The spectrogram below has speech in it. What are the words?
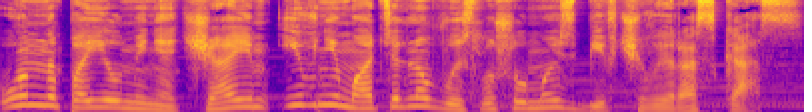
Он напоил меня чаем и внимательно выслушал мой сбивчивый рассказ.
